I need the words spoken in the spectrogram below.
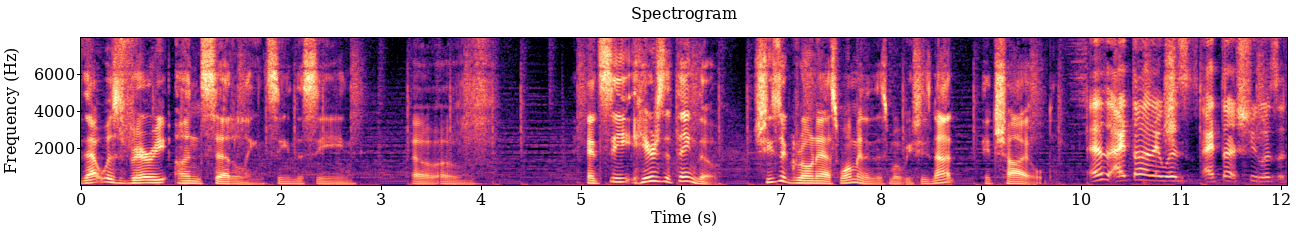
That was very unsettling seeing the scene of, of and see here's the thing though she's a grown-ass woman in this movie she's not a child I thought it was, I thought she was a,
